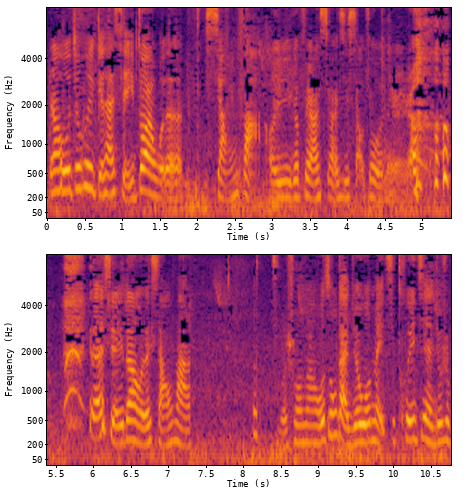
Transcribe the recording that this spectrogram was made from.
然后我就会给他写一段我的想法，我是一个非常喜欢写小作文的人，然后给他写一段我的想法。那怎么说呢？我总感觉我每次推荐就是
